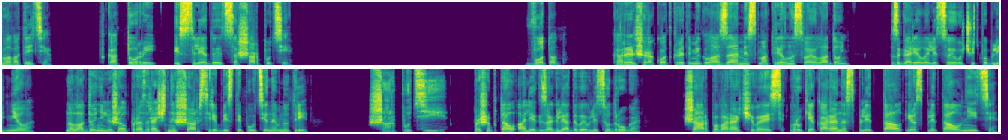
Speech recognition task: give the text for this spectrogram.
Глава третья, в которой исследуется шар пути. Вот он. Карель широко открытыми глазами смотрел на свою ладонь. Загорелое лицо его чуть побледнело. На ладони лежал прозрачный шар серебристой паутиной внутри. «Шар пути», — прошептал Олег, заглядывая в лицо друга. Шар, поворачиваясь в руке Карена, сплетал и расплетал нити.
